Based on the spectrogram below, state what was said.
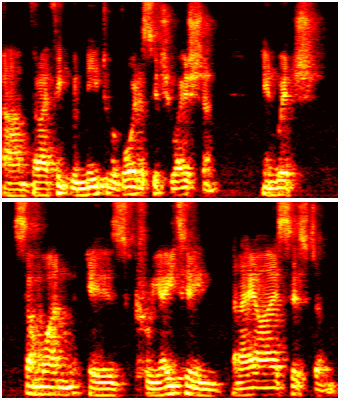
Um, that I think we need to avoid a situation in which someone is creating an AI system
